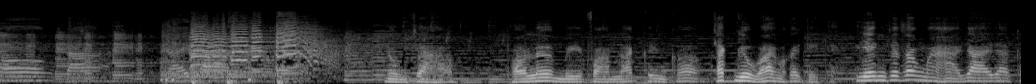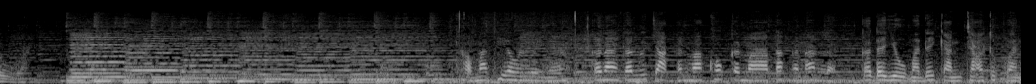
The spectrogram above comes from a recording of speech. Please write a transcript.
มองตาสายตาหนุ่มสาว พอเริ่มมีความรักขึ้นก็ชักอยู่บ้านม่ค่อยติด เย็นจะต้องมาหายายได้ทุกวันเขามาเที่ยวเลยนะก็นั่นก็รู้จักกันมาคบกันมาตั้งแต่นั้นแหละ ก็ได้อยู่มาด้วยกันเช้าทุกวัน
